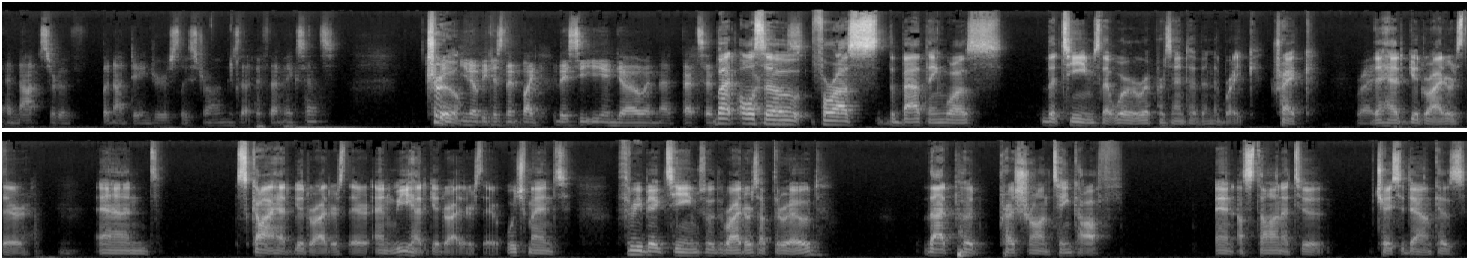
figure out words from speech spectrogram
and not sort of but not dangerously strong. Is that if that makes sense? True. You know, because then like they see Ian go and that that's it. But also for us, the bad thing was the teams that were represented in the break. Trek, right. they had good riders there, hmm. and Sky had good riders there, and we had good riders there, which meant three big teams with riders up the road. That put pressure on Tinkoff and Astana to chase it down because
